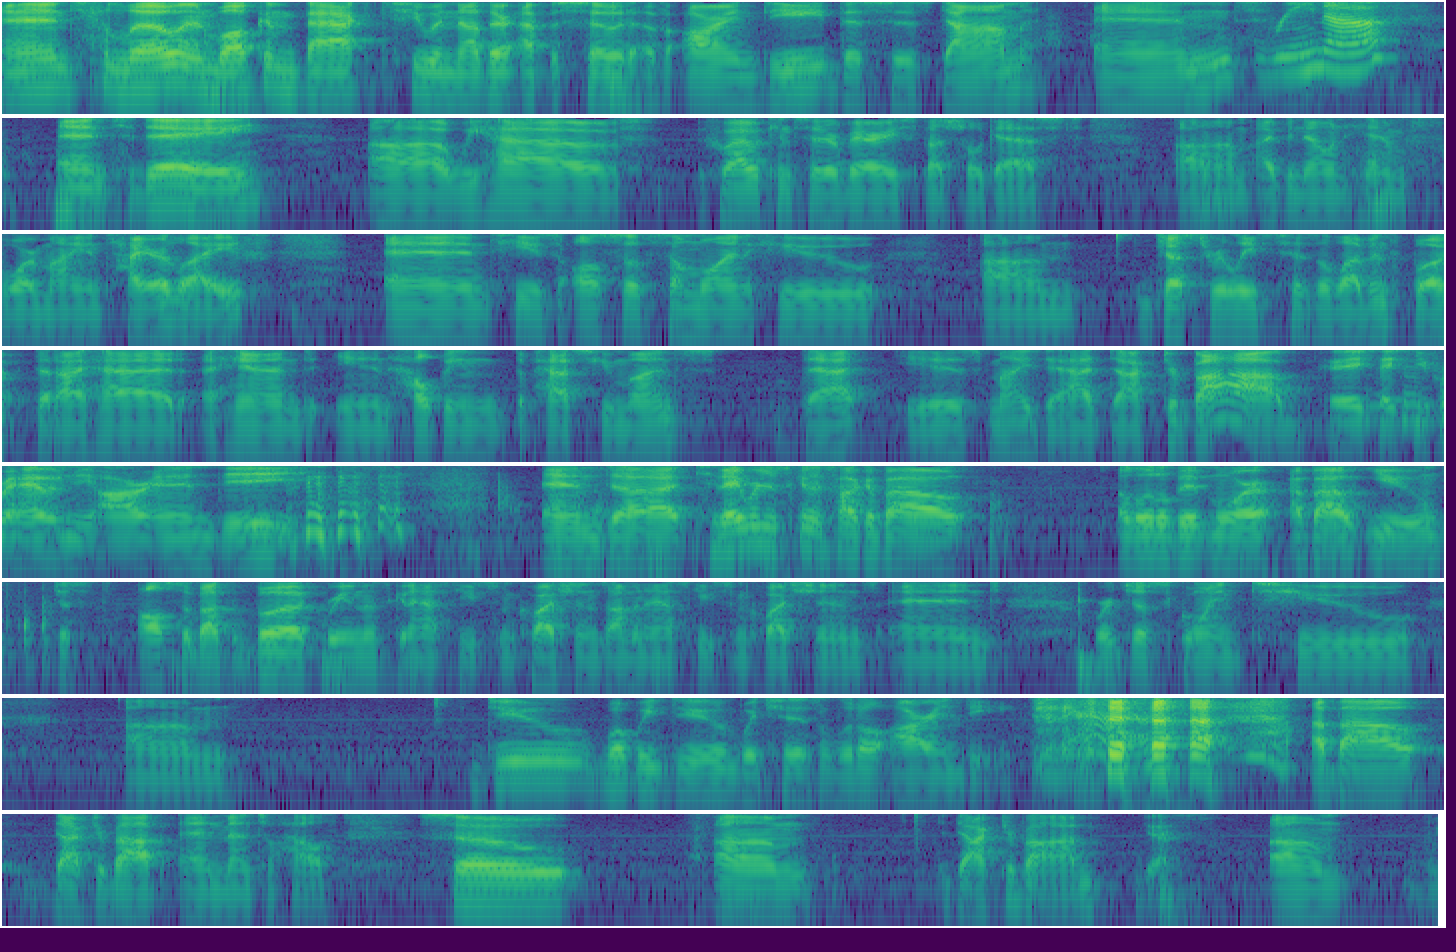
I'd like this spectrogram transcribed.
And hello and welcome back to another episode of R&D. This is Dom and Rena. and today uh, we have who I would consider a very special guest. Um, I've known him for my entire life, and he's also someone who um, just released his 11th book that I had a hand in helping the past few months. That is my dad, Dr. Bob. Hey, thank you for having me, RND. And D. And uh, today we're just going to talk about a little bit more about you, just also about the book. Rena's going to ask you some questions. I'm going to ask you some questions, and we're just going to um, do what we do, which is a little R and D about Dr. Bob and mental health. So, um, Dr. Bob, yes. um,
